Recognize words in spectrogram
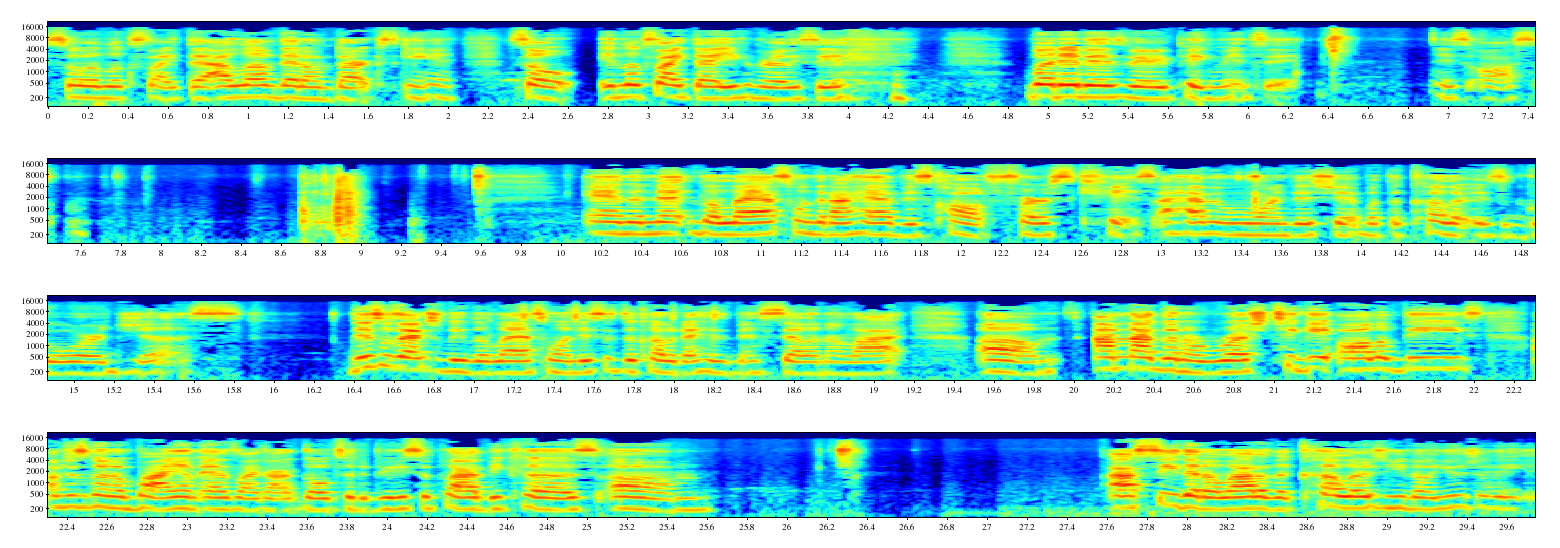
so it looks like that. I love that on dark skin. So it looks like that. You can barely see it. but it is very pigmented. It's awesome. And the net, the last one that I have is called First Kiss. I haven't worn this yet, but the color is gorgeous. This was actually the last one. This is the color that has been selling a lot. Um, I'm not going to rush to get all of these. I'm just going to buy them as like I go to the beauty supply because um, I see that a lot of the colors, you know, usually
